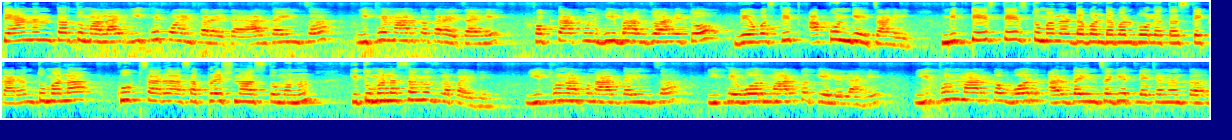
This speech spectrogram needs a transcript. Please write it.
त्यानंतर तुम्हाला इथे पॉईंट करायचा आहे. अर्धा इंच इथे मार्क करायचा आहे. फक्त आपण ही भाग जो आहे तो व्यवस्थित आखून घ्यायचा आहे. मी तेच तेच तुम्हाला डबल डबल बोलत असते कारण तुम्हाला खूप सारा असा प्रश्न असतो म्हणून की तुम्हाला समजलं पाहिजे. इथून आपण अर्धा इंच इथे वर मार्क केलेला आहे. इथून मार्क वर अर्धा इंच घेतल्याच्या नंतर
